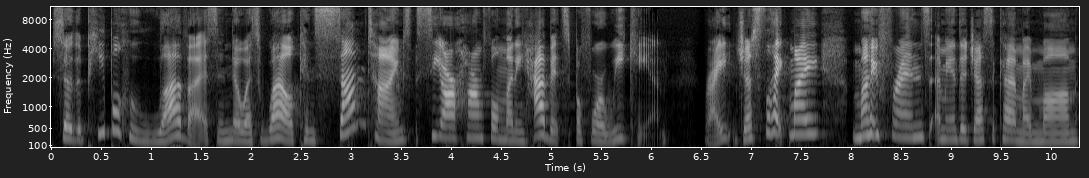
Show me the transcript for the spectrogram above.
So, the people who love us and know us well can sometimes see our harmful money habits before we can, right? Just like my my friends Amanda Jessica and my mom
